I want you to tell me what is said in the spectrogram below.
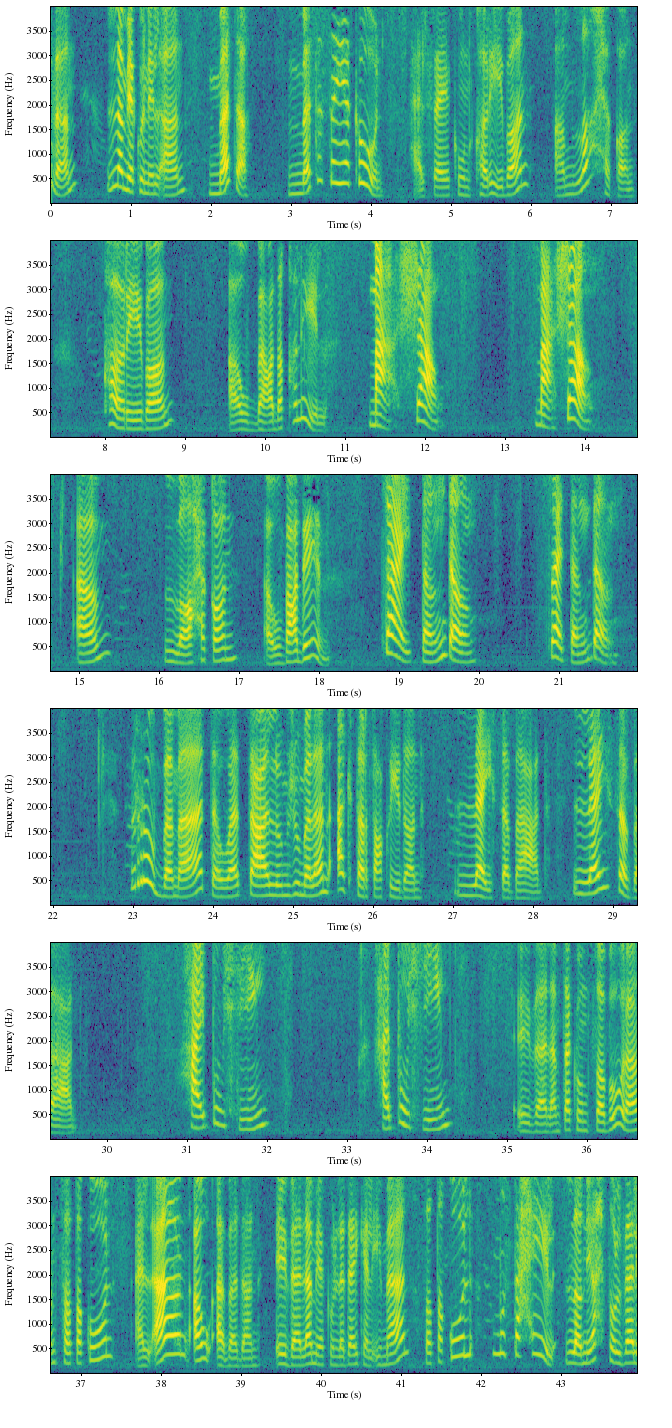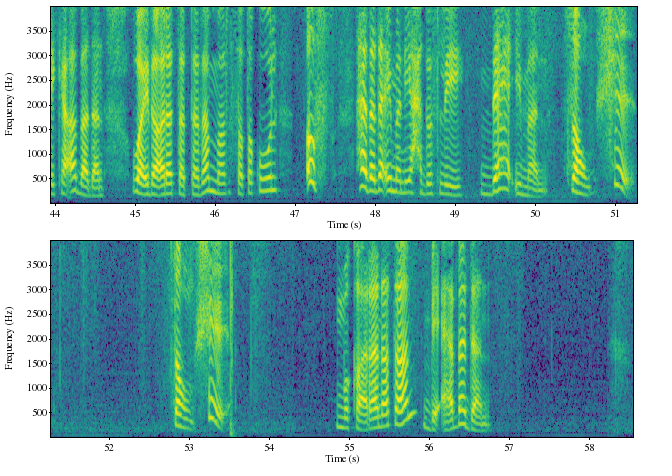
إذا لم يكن الآن متى متى سيكون هل سيكون قريبا أم لاحقا قريبا أو بعد قليل 马上，马上， أم لاحقا أو بعدين 再等等，再等等， ربما تود تعلم جملا أكثر تعقيدا ليس بعد ليس بعد 还不行，还不行， إذا لم تكن صبورا ستقول الآن أو أبدا إذا لم يكن لديك الإيمان ستقول مستحيل لن يحصل ذلك أبدا وإذا أردت التذمر ستقول أف هذا دائما يحدث لي دائما 总是， 总是， مقارنة بأبدا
